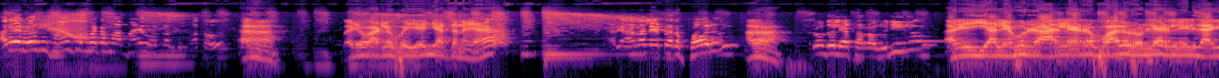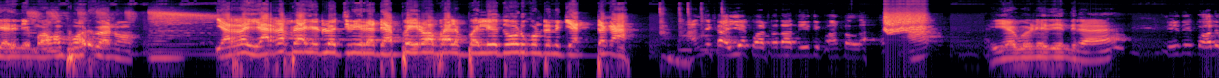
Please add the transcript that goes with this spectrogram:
అరే రోజు సాయంత్రం పూట మా బడి పోతావు. బడి వాటిలోకి పోయి ఏం చేస్తున్నాయా? అరే అర లీటర్ పాలు రెండు లీటర్లు నీళ్ళు అరే ఇవాళ ఎప్పుడు అర లీటర్ పాలు రెండు లీటర్ నీళ్ళు తాగేది? నీ మొహం పోడుగాను. ఎర్ర ఎర్ర ప్యాకెట్లు వచ్చినాయి డెబ్బై రూపాయల పల్లి తోడుకుంటుంది గెట్టగా అందుకే అయ్యే కొట్టదా నీది కొంటలా అయ్యా కొనేది ఏందిరా? నీది పాలు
